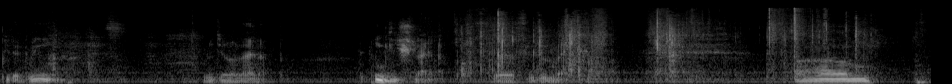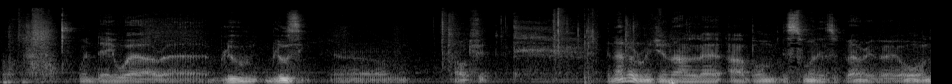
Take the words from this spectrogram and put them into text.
Peter Green, original lineup, the English lineup uh, Fleetwood Mac. Um, when they were uh, blue, bluesy um, outfit. Another original uh, album, this one is very, very old.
